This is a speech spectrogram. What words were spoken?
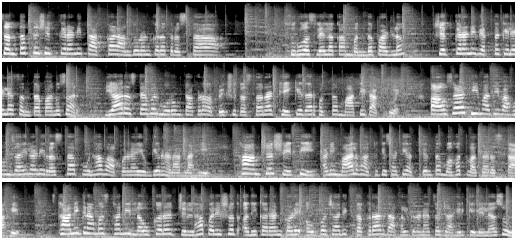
संतप्त शेतकऱ्यांनी तात्काळ आंदोलन करत रस्ता सुरू असलेलं काम बंद पाडलं. शेतकऱ्यांनी व्यक्त केलेल्या संतापानुसार या रस्त्यावर मुरुम टाकणं अपेक्षित असताना ठेकेदार फक्त माती टाकतोय. पावसाळ्यात ही माती वाहून जाईल आणि रस्ता पुन्हा वापरण्यायोग्य राहणार नाही. हा आमच्या शेती आणि माल वाहतुकीसाठी अत्यंत महत्त्वाचा रस्ता आहे. स्थानिक ग्रामस्थांनी लवकरच जिल्हा परिषद अधिकाऱ्यांकडे औपचारिक तक्रार दाखल करण्याचं जाहीर केलेलं असून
